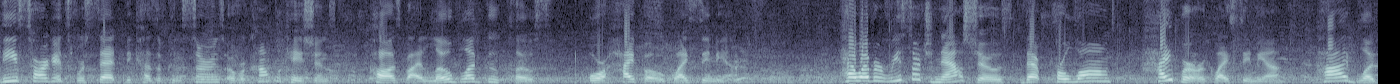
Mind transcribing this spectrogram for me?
These targets were set because of concerns over complications caused by low blood glucose or hypoglycemia. However, research now shows that prolonged hyperglycemia, high blood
